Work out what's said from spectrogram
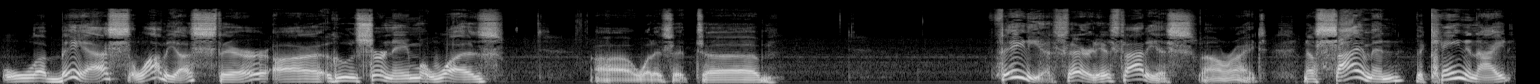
Labius, Labius there, uh, whose surname was, uh, what is it? Uh, Thaddeus. There it is, Thaddeus. All right. Now, Simon the Canaanite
